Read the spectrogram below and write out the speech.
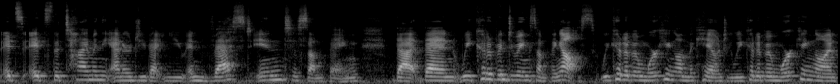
it's it's the time and the energy that you invest into something that then we could have been doing something else. We could have been working on the county. We could have been working on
